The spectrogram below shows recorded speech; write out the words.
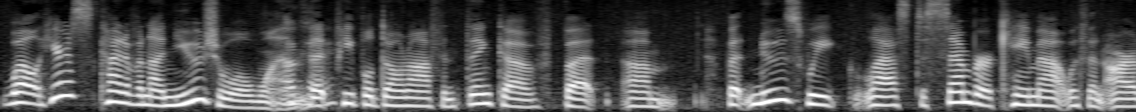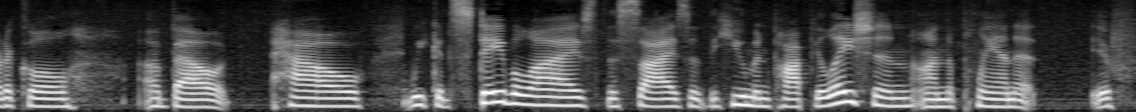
Well, here's kind of an unusual one Okay. that people don't often think of, but um, but Newsweek last December came out with an article about how we could stabilize the size of the human population on the planet if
